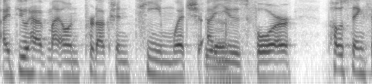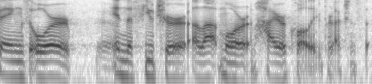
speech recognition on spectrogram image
i do have my own production team which i use for posting things or in the future a lot more higher quality production stuff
